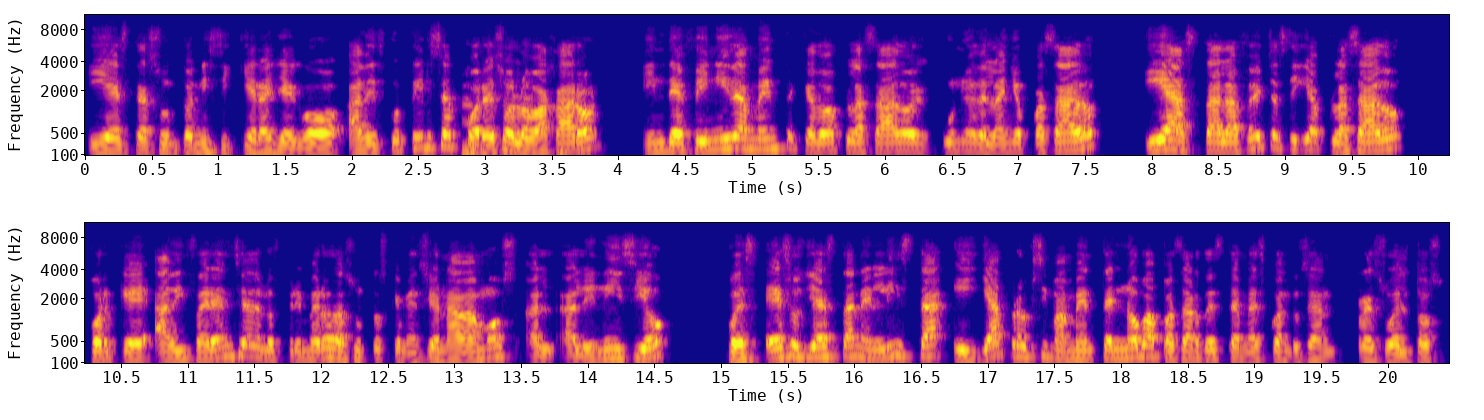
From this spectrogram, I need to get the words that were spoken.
y este asunto ni siquiera llegó a discutirse, por eso lo bajaron indefinidamente, quedó aplazado en junio del año pasado y hasta la fecha sigue aplazado porque a diferencia de los primeros asuntos que mencionábamos al, al inicio, pues esos ya están en lista y ya próximamente no va a pasar de este mes cuando sean resueltos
